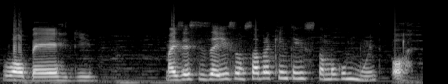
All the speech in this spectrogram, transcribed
O Albergue. Mas esses aí são só pra quem tem estômago muito forte.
